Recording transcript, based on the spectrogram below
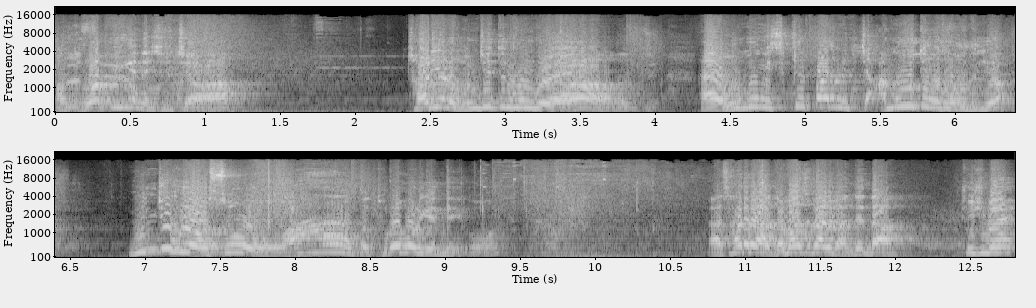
아 삐겠네 진짜. 자리야는 언제 들어온 거야? 아 50이 스킬 빠지면 진짜 아무것도 못하거든요? 언제 올라왔어? 아나 돌아버리겠네 이거. 야 사르라 너만 달리면 안 된다. 조심해.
